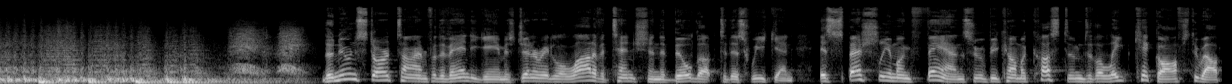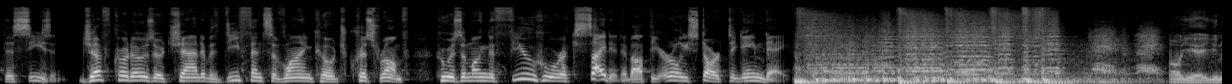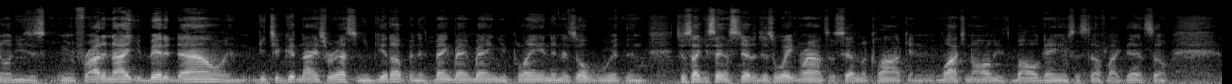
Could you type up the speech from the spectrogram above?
The noon start time for the Vandy game has generated a lot of attention in the build up to this weekend, especially among fans who have become accustomed to the late kickoffs throughout this season. Jeff Cardozo chatted with defensive line coach Chris Rumph, who is among the few who are excited about the early start to game day. Oh yeah, you know, you just Friday night you bed it down and get your good night's rest, and you get up and it's bang bang bang, you playing and it's over with. And just like you said, instead of just waiting around till seven o'clock and watching all these ball games and stuff like that. So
